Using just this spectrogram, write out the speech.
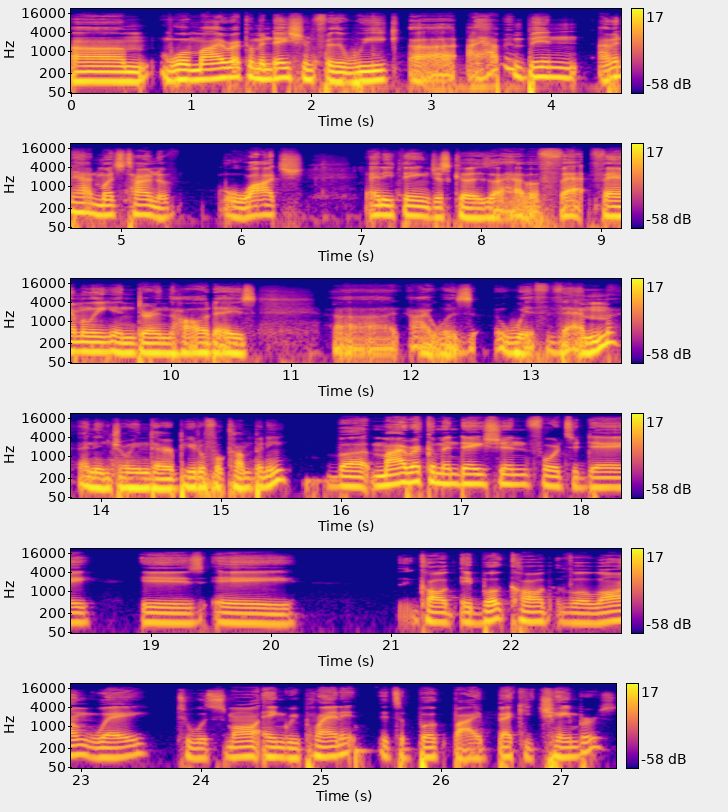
Um, well, my recommendation for the week, uh, I haven't been, I haven't had much time to watch anything just because I have a fat family, and during the holidays, uh, I was with them and enjoying their beautiful company. But my recommendation for today is a called a book called The Long Way to a Small Angry Planet. It's a book by Becky Chambers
